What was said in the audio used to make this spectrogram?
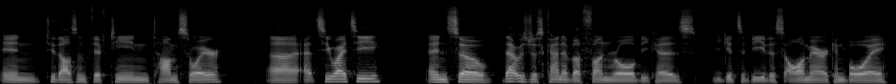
in 2015 Tom Sawyer uh, at CYT. And so that was just kind of a fun role because you get to be this all American boy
